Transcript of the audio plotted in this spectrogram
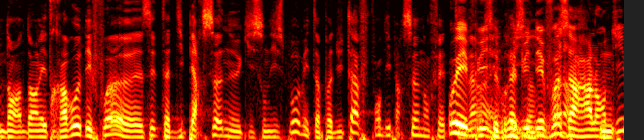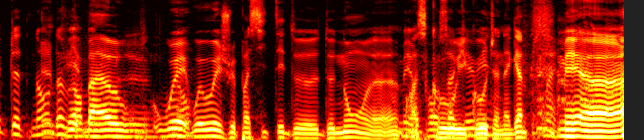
dans, dans les travaux, des fois, euh, tu as 10 personnes euh, qui sont dispo, mais t'as pas du taf pour 10 personnes en fait. Oui, et Là, puis, c'est vrai, et puis des fois, Voilà. ça ralentit peut-être, non d'avoir bah, euh, euh, ouais, ouais, ouais, je vais pas citer de, de nom, euh, Brasco, Hugo, Kevin. Janagan. Ouais. Mais, euh,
